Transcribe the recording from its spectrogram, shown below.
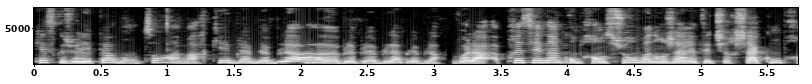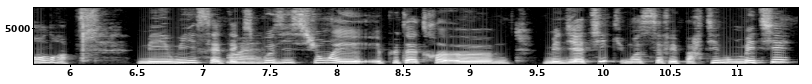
qu'est-ce que je vais aller perdre mon temps à marquer blablabla, blablabla, blablabla. Voilà. Après, c'est une incompréhension. Maintenant, j'ai arrêté de chercher à comprendre. Mais oui, cette exposition est, peut-être euh, médiatique. Moi, ça fait partie de mon métier,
